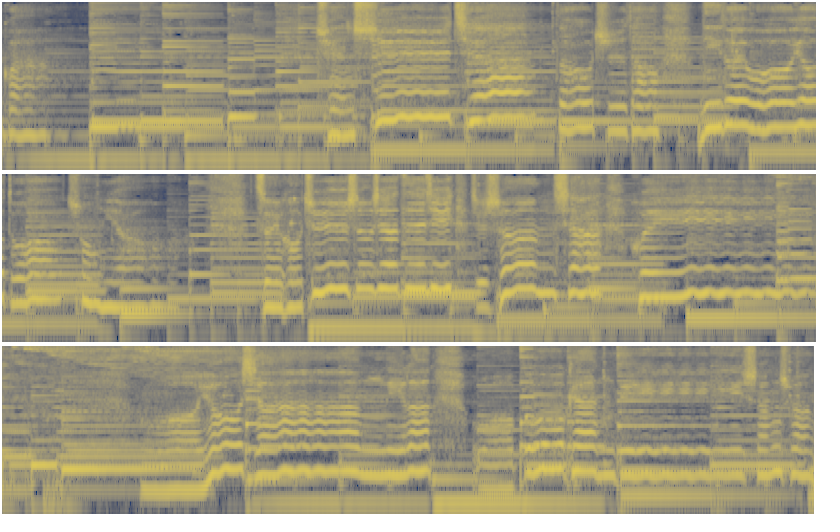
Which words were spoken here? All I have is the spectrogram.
瓜。全世界都知道你对我有多重要，最后只剩下自己，只剩下回忆。我又想你了，我不敢闭上双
